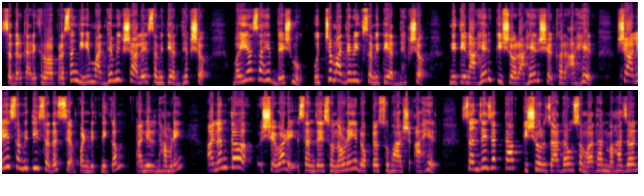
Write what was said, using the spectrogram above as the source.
सदर कार्यक्रमाप्रसंगी माध्यमिक शालेय समिती अध्यक्ष भैयासाहेब देशमुख उच्च माध्यमिक समिती अध्यक्ष नितीन आहेर किशोर आहेर शेखर आहेर शालेय समिती सदस्य पंडित निकम अनिल धामणे अनंत शेवाडे संजय सोनवणे डॉक्टर सुभाष आहेर संजय जगताप किशोर जाधव समाधान महाजन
